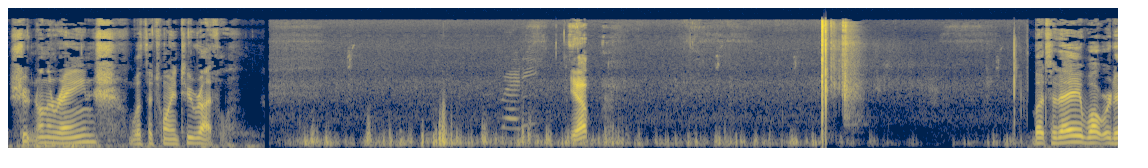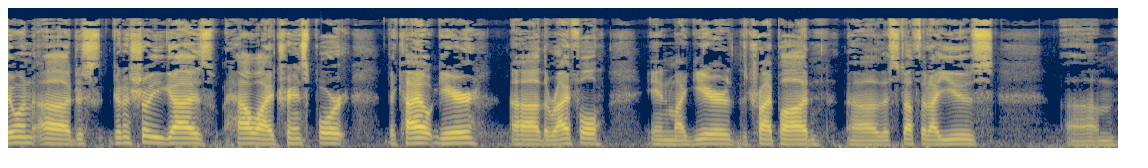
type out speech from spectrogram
shooting on the range with a 22 rifle. Ready? Yep. But today what we're doing, uh, just gonna show you guys how I transport the coyote gear, uh, the rifle, and my gear, the tripod, uh, the stuff that I use um,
